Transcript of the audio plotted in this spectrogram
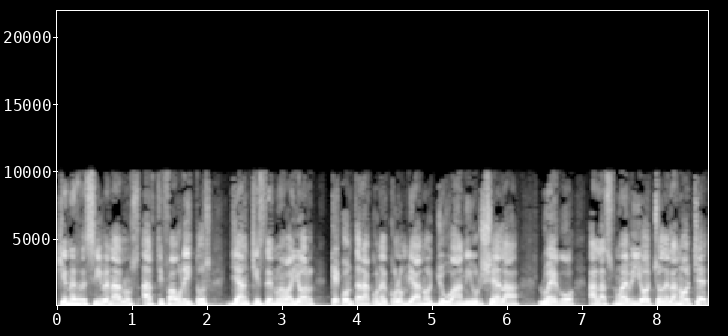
quienes reciben a los archifavoritos Yankees de Nueva York, que contará con el colombiano Giovanni Urshela. Luego, a las 9 y 8 de la noche,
